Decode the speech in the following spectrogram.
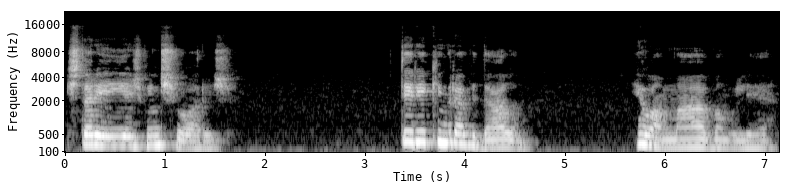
Estarei aí às 20 horas. Teria que engravidá-la. Eu amava a mulher.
